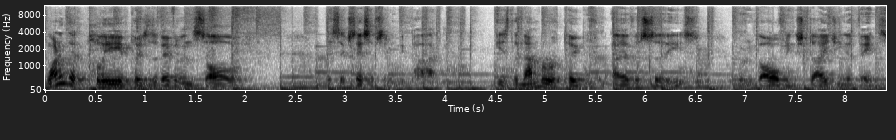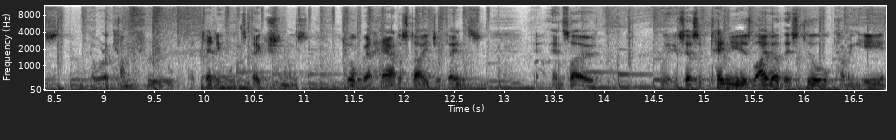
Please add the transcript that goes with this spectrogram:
One of the clear pieces of evidence of the success of Sydney Park is the number of people from overseas who are involved in staging events that want to come through the technical inspections, talk about how to stage events. And so, in excess of 10 years later, they're still coming here.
